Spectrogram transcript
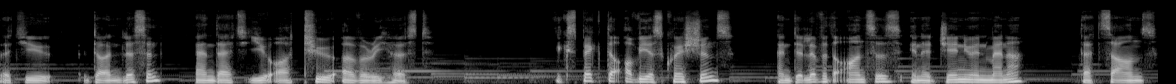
that you don't listen and that you are too over rehearsed. Expect the obvious questions and deliver the answers in a genuine manner that sounds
